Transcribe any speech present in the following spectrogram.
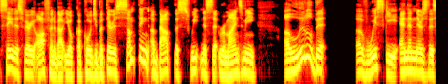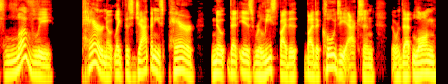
say this very often about Yoka Koji, but there is something about the sweetness that reminds me a little bit of whiskey. And then there's this lovely pear note, like this Japanese pear note that is released by the by the koji action or that long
